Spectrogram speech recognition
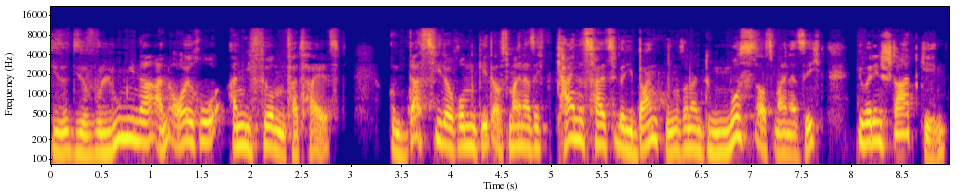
diese, diese Volumina an Euro an die Firmen verteilst. Und das wiederum geht aus meiner Sicht keinesfalls über die Banken, sondern du musst aus meiner Sicht über den Staat gehen.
